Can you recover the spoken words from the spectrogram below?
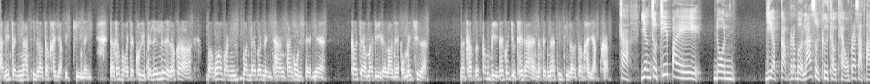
อันนี้เป็นหน้าที่เราต้องขยับอีกทีหนึ่งแต่ถ้าบอกจะคุยไปเรื่อยๆ แล้วก็บอกว่าวันวันใดวันหนึ่งทางทางคุณเซนเนี่ยก็จะมาดีกับเราเนี่ยผมไม่เชื่อนะครับเราต้องบีบให้เขาหยุดให้ได้นั่นเป็นหน้าที่ที่เราต้องขยับครับ ค่ะ อย่างจุดที่ไปโดน เหยียบกับระเบิดล่าสุดคือแถวแถวๆปราสาทตา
